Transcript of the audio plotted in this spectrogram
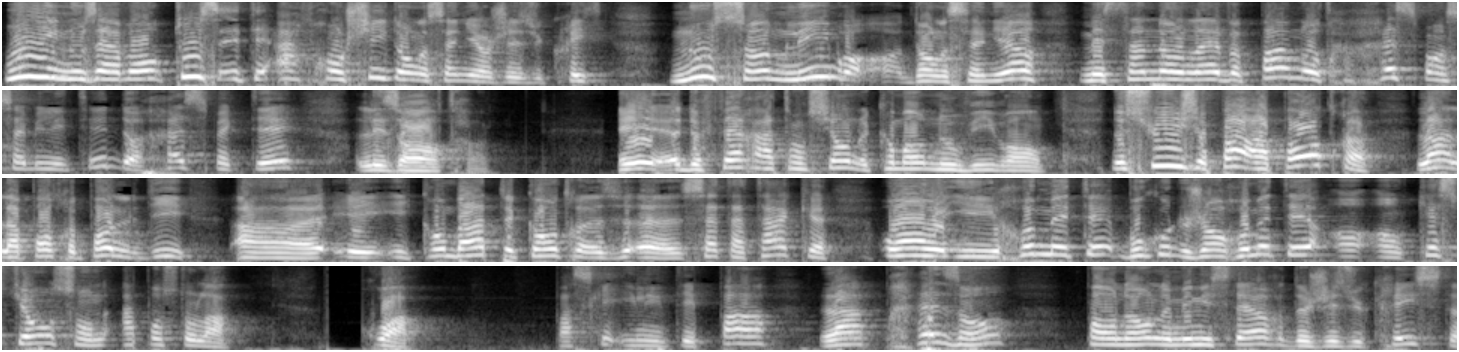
Oui, nous avons tous été affranchis dans le Seigneur Jésus-Christ. Nous sommes libres dans le Seigneur, mais ça n'enlève pas notre responsabilité de respecter les autres et de faire attention de comment nous vivons. Ne suis-je pas apôtre? Là, l'apôtre Paul dit, euh, et, ils combattent contre euh, cette attaque où il remettait, beaucoup de gens remettaient en, question son apostolat. Pourquoi? Parce qu'il n'était pas là présent pendant le ministère de Jésus-Christ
